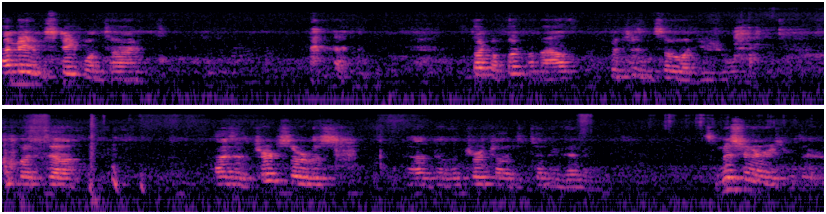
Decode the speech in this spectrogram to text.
I made a mistake one time. Stuck my foot in my mouth, which isn't so unusual. But uh, I was at a church service out of the church I was attending then, some missionaries were there.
